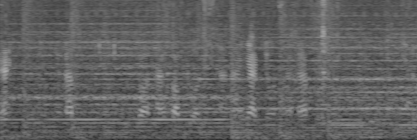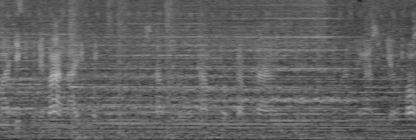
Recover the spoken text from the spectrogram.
นะครับก็ทางครอบครัวมีฐานะยากจนนะครับมีสมาชิกอยู่ในบ้านหลายคนทำทำร่วมกับทางหน่วยงานที่เกี่ยวข้อง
